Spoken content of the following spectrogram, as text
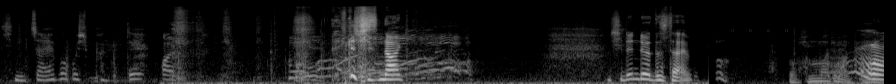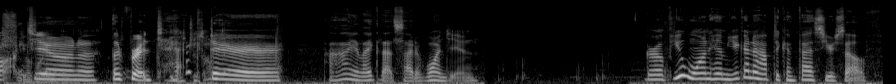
진짜 해보고 싶었는데. Because she's not. She didn't do it this time. Oh, Jun, the protector. I like that side of Wonjun. Girl, if you want him, you're gonna have to confess yourself.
